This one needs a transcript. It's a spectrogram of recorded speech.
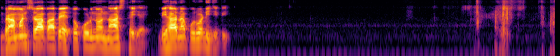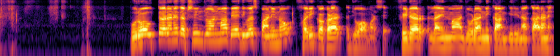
બ્રાહ્મણ શ્રાપ આપે તો કુળનો નાશ થઈ જાય. બિહારના પૂર્વ ડીજીપી. પૂર્વ ઉત્તર અને દક્ષિણ ઝોનમાં બે દિવસ પાણીનો ફરી કકળાટ જોવા મળશે. ફીડર લાઇનમાં જોડાણની કામગીરીના કારણે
